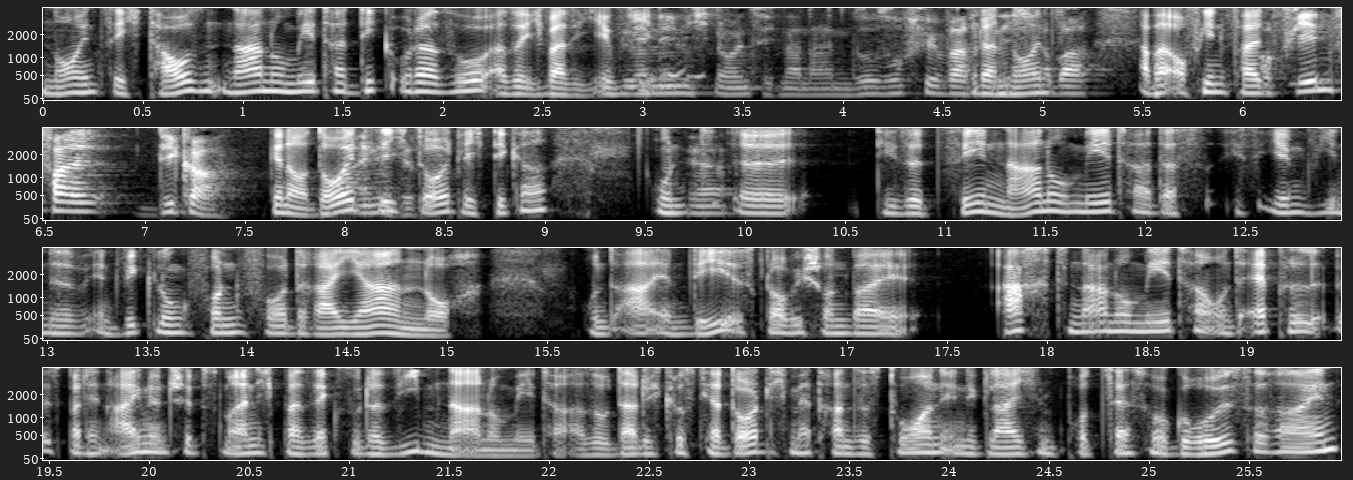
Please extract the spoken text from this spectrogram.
90.000 Nanometer dick oder so. Also ich weiß nicht, irgendwie. Nee, nee, nicht 90, nein, nein, so, so viel war es nicht. 90, aber, aber auf jeden Fall. Auf jeden Fall dicker. Genau, deutlich, Einiges. deutlich dicker. Und ja. äh, diese 10 Nanometer, das ist irgendwie eine Entwicklung von vor drei Jahren noch. Und AMD ist, glaube ich, schon bei 8 Nanometer und Apple ist bei den eigenen Chips, meine ich, bei 6 oder 7 Nanometer. Also dadurch kriegst du ja deutlich mehr Transistoren in die gleichen Prozessorgröße rein.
